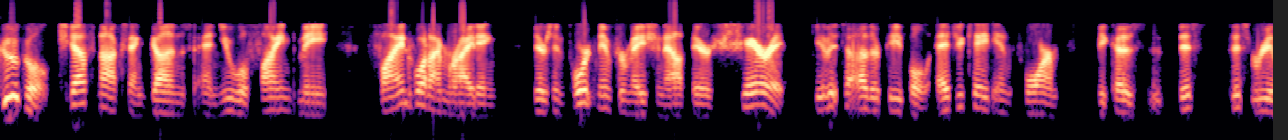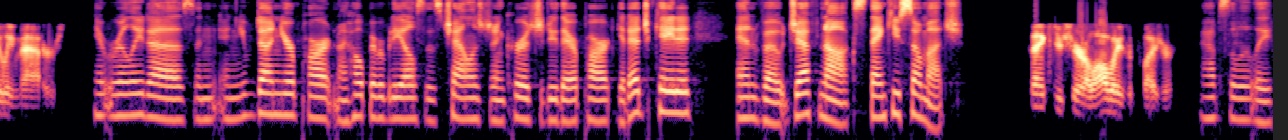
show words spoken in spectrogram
Google Jeff Knox and Guns, and you will find me. Find what I'm writing. There's important information out there. Share it. Give it to other people. Educate, inform, because this this really matters. It really does. And, and you've done your part, and I hope everybody else is challenged and encouraged to do their part. Get educated and vote. Jeff Knox, thank you so much. Thank you, Cheryl. Always a pleasure. Absolutely.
